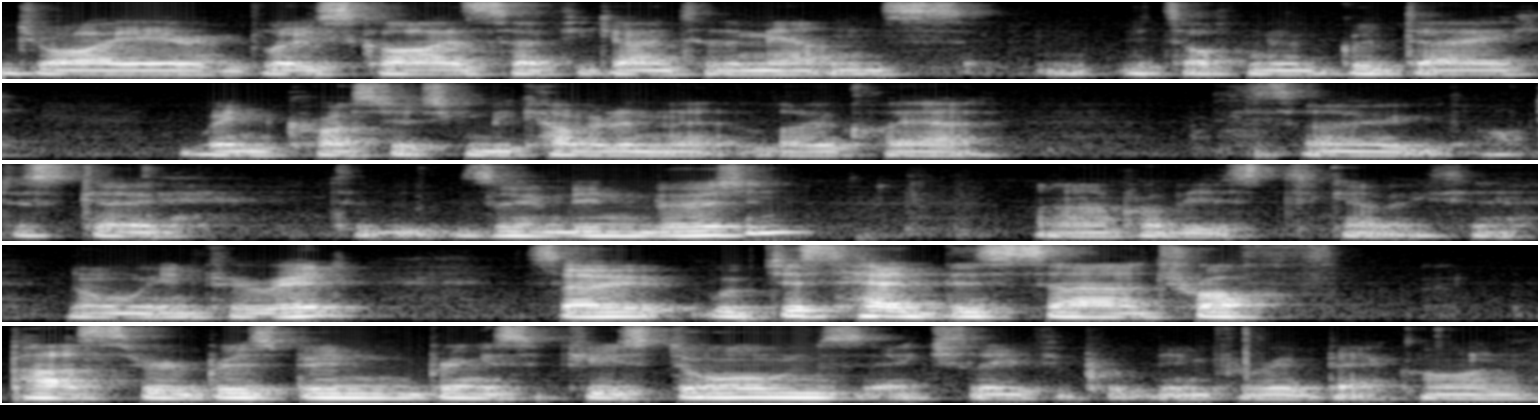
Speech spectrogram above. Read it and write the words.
dry air and blue skies. So if you go into the mountains, it's often a good day when Christchurch can be covered in that low cloud. So I'll just go to the zoomed in version. Uh, probably just go back to normal infrared. So we've just had this uh, trough pass through Brisbane, bring us a few storms. Actually, if you put the infrared back on,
